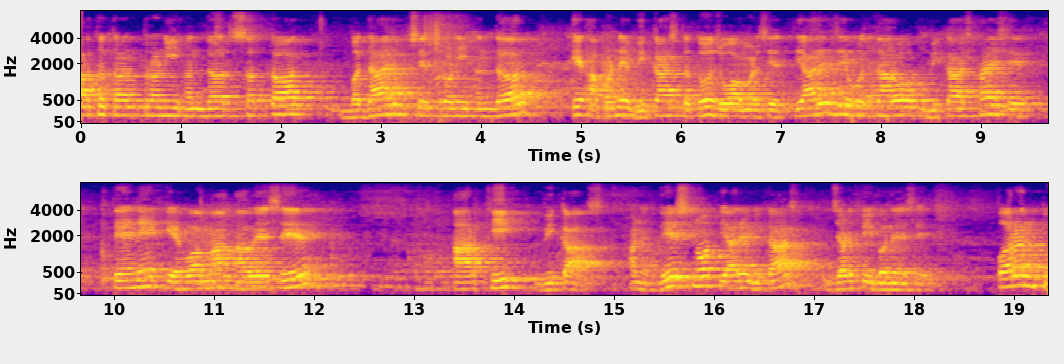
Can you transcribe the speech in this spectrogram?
અર્થતંત્રની અંદર સતત બધા જ ક્ષેત્રોની અંદર એ આપણને વિકાસ થતો જોવા મળશે. ત્યારે જે વધારો વિકાસ થાય છે, તેને કહેવામાં આવે છે આર્થિક વિકાસ. અને દેશનો ત્યારે વિકાસ ઝડપી બને છે. પરંતુ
